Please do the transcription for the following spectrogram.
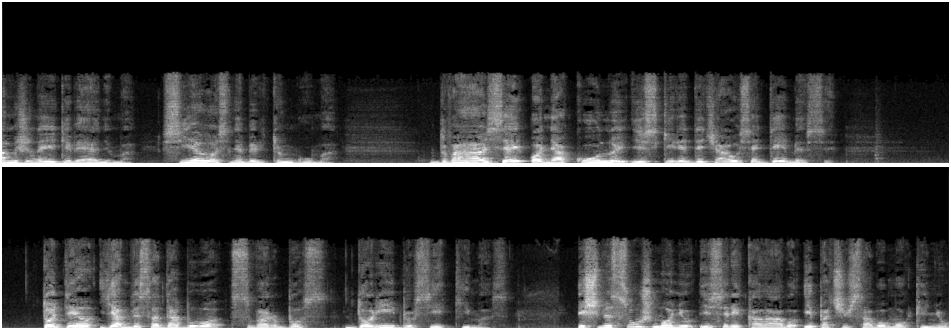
amžinai gyvenimą, sielos nemirtingumą. Dvasiai, o ne kūnui jis skiria didžiausią dėmesį. Todėl jam visada buvo svarbus dorybių siekimas. Iš visų žmonių jis reikalavo, ypač iš savo mokinių,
